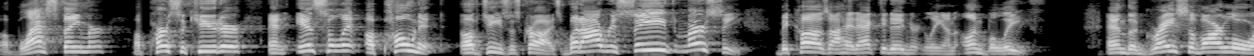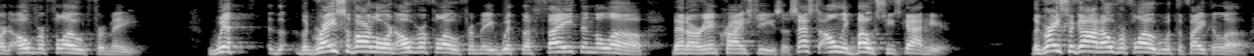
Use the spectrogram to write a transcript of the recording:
a blasphemer, a persecutor, an insolent opponent of Jesus Christ. But I received mercy because I had acted ignorantly in unbelief. And the grace of our Lord overflowed for me with the, the grace of our Lord overflowed for me with the faith and the love that are in Christ Jesus. That's the only boast he's got here. The grace of God overflowed with the faith and love.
